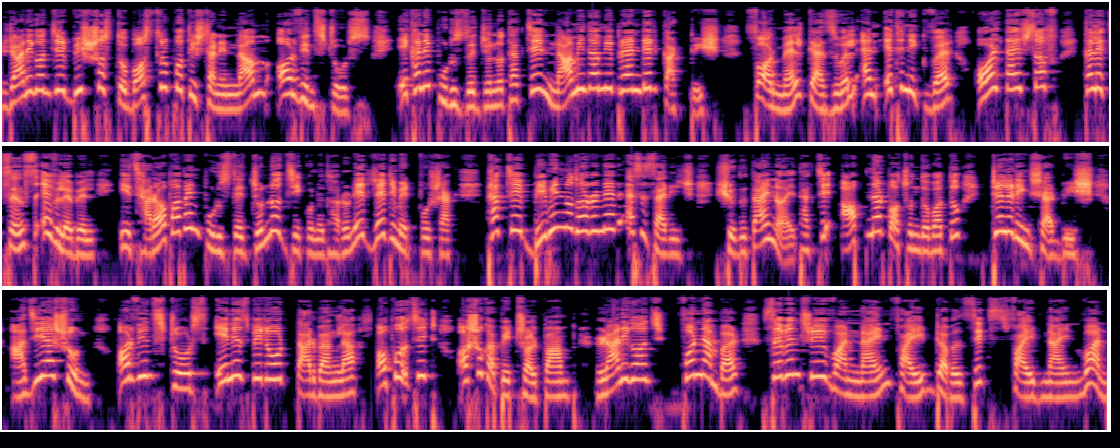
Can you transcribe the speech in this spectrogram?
রানীগঞ্জের বিশ্বস্ত বস্ত্র প্রতিষ্ঠানের নাম অরবিন্দ স্টোর্স। এখানে পুরুষদের জন্য থাকছে নামি দামি ব্র্যান্ডের cut piece formal, casual and ethnic wear all types of collections available এছাড়াও পাবেন পুরুষদের জন্য যে কোনো ধরনের রেডিমেড পোশাক। থাকছে বিভিন্ন ধরনের অ্যাসেসারিজ শুধু তাই নয়, থাকছে আপনার পছন্দ মতো টেলারিং সার্ভিস আজই আসুন অরবিন্দ স্টোর্স, এনএসবি রোড, তার Bangla opposite Ashoka petrol pump, Raniganj phone number seven three one nine five double six five nine one.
